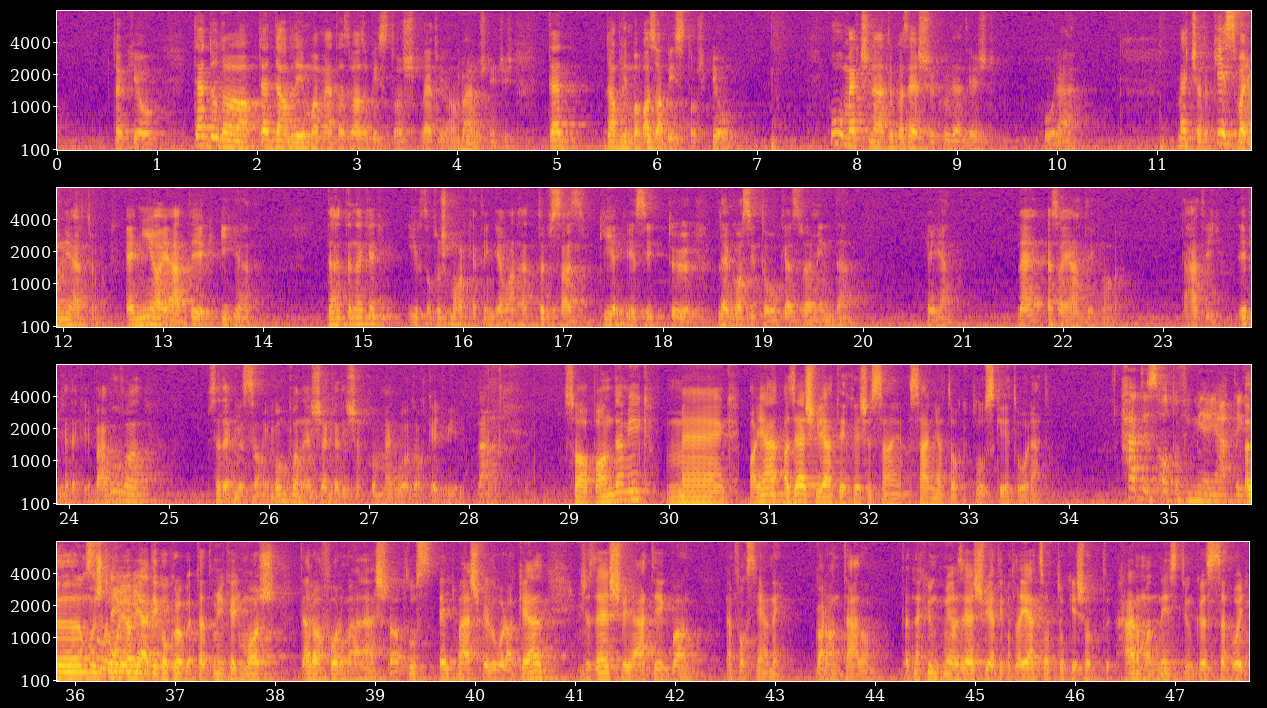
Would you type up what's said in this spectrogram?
tök jó. Tedd oda, tedd Dublinba, mert az, az a biztos, lehet, hogy a mhm. város nincs is. Tedd Dublinba, az a biztos, jó. Hú, megcsináltuk az első küldetést, hurrá. Megcsináltuk, kész vagyunk, nyertünk. Ennyi a játék? Igen. De hát ennek egy írtatos marketinge van, hát több száz kiegészítő, legaszító kezdve minden. Igen de ez a játék maga. Tehát így épkedek egy bábúval, szedek össze a komponenseket, és akkor megoldok egy villanát. Szóval a pandemik, meg a já- az első játékra is szálljatok plusz két órát. Hát ez attól függ, milyen játék. Ö, most komolyabb játékokról, tehát mondjuk egy most terraformálásra plusz egy-másfél óra kell, és az első játékban nem fogsz nyerni. Garantálom. Tehát nekünk mi az első játékot lejátszottuk, és ott hárman néztünk össze, hogy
